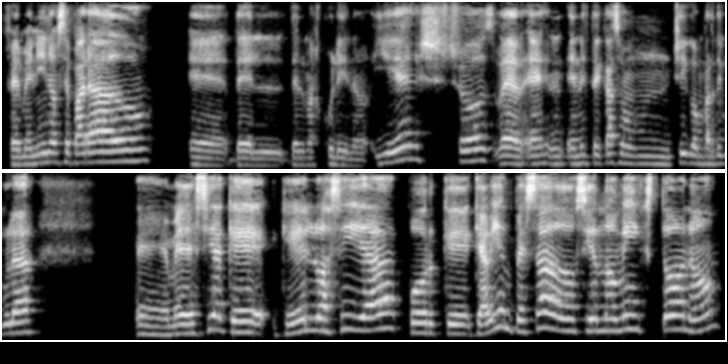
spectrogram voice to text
femenino separado del, masculino. Y ellos, en, en, este caso un chico en particular, eh, me decía que, él lo hacía porque que había empezado siendo mixto, ¿no?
